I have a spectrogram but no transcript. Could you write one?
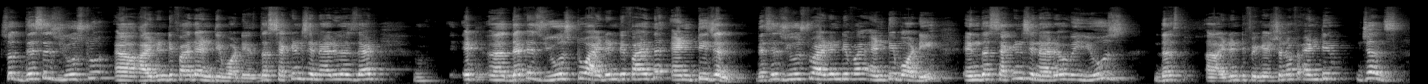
So this is used to uh, identify the antibodies. The second scenario is that it uh, that is used to identify the antigen. This is used to identify antibody. In the second scenario we use the uh, identification of antigens.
